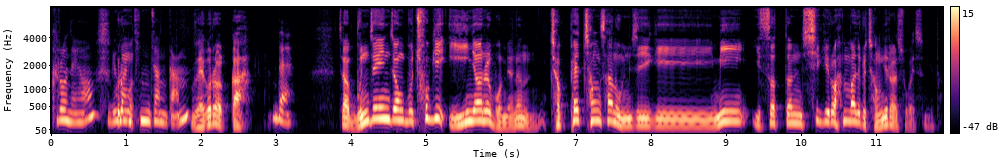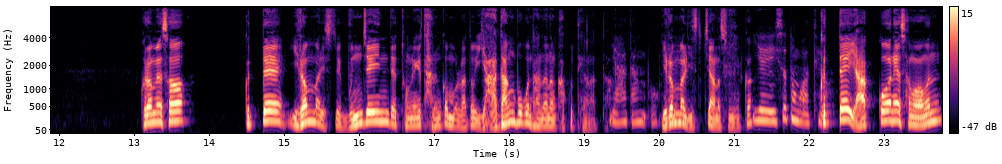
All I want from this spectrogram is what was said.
그러네요. 묘한 긴장감. 왜 그럴까? 네. 자, 문재인 정부 초기 2년을 보면은 적폐청산 움직임이 있었던 시기로 한마디로 정리를 할 수가 있습니다. 그러면서 그때 이런 말이 있어요. 문재인 대통령이 다른 건 몰라도 야당복은 하나는 갖고 태어났다. 야당복. 이런 말 있지 않았습니까? 예, 있었던 것 같아요. 그때 야권의 상황은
